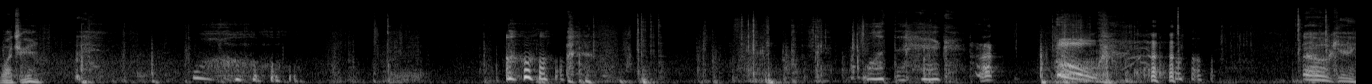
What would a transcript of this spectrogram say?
Watch your head. What the heck? Okay.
